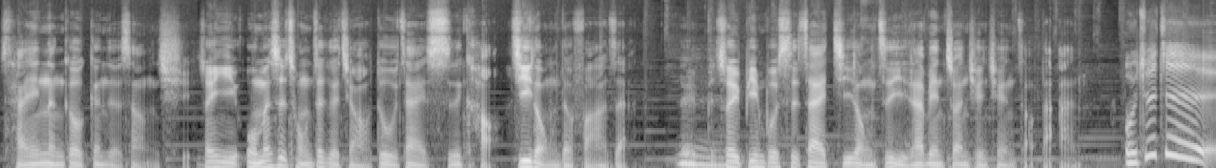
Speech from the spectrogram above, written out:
才能够跟得上去。所以我们是从这个角度在思考基隆的发展，对，所以并不是在基隆自己那边转圈圈找答案。我觉得这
